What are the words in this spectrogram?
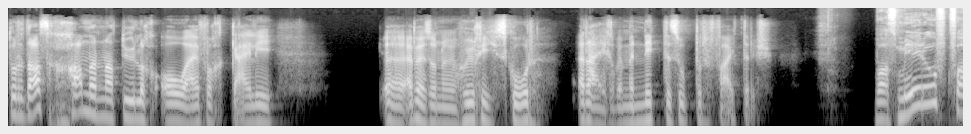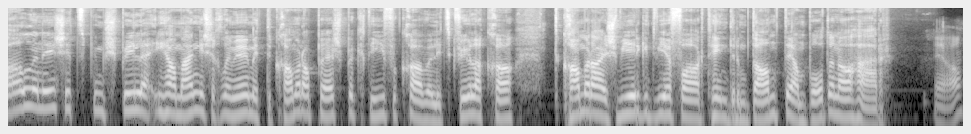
Durch das kann man natürlich auch einfach geile, äh, eben so eine hohe Score erreichen, wenn man nicht der Superfighter ist. Was mir aufgefallen ist jetzt beim Spielen, ich habe manchmal ein bisschen Mühe mit der Kameraperspektive gehabt, weil ich das Gefühl hatte, die Kamera ist wie irgendwie fahrt hinter dem Dante am Boden nachher. Ja.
